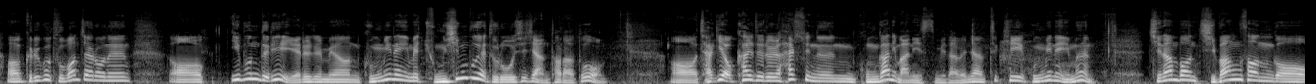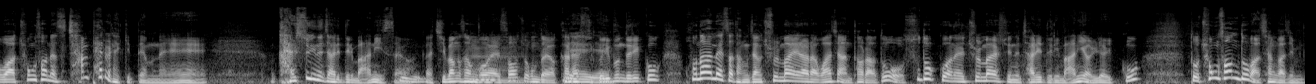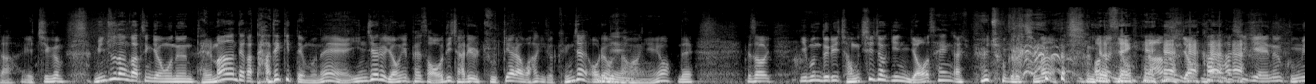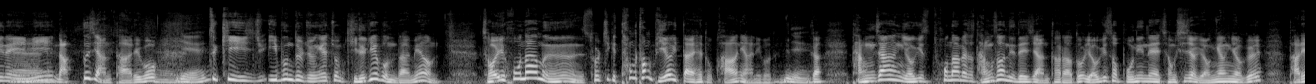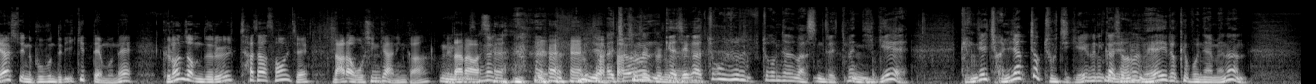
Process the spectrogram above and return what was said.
어, 그리고 두 번째로는, 어, 이분들이 예를 들면 국민의힘의 중심부에 들어오시지 않더라도, 어, 자기 역할들을 할 수 있는 공간이 많이 있습니다. 왜냐하면 특히 국민의힘은 지난번 지방선거와 총선에서 참패를 했기 때문에 갈수 있는 자리들이 많이 있어요. 음. 그러니까 지방선거에서 음. 조금 더 역할을 할수 예, 있고 예. 이분들이 꼭 호남에서 당장 출마해라라고 하지 않더라도 수도권에 출마할 수 있는 자리들이 많이 열려 있고 또 총선도 마찬가지입니다. 예, 지금 민주당 같은 경우는 될 만한 데가 다 됐기 때문에 인재를 영입해서 어디 자리를 줄게라고 하기가 굉장히 어려운 네. 상황이에요. 네. 그래서 이분들이 정치적인 여생, 아니 표현이 좀 그렇지만 여생. 역- 남은 역할을 하시기에는 국민의힘이 네. 나쁘지 않다. 그리고 예. 특히 이- 이분들 중에 좀 길게 본다면 저희 호남은 솔직히 텅텅 비어 있다 해도 과언이 아니거든요. 예. 그러니까 당장 여기 호남에서 당선이 되지 않더라도 여기서 본인의 정치적 영향력을 발휘할 수 있는 부분들이 있기 때문에 그런 점들을 찾아서 이제 날아오신 게 아닌가. 음. 날아왔어요. 예. 아니, 저는 박선생 그러니까. 제가 조금 전에, 조금 전에 말씀드렸지만 음. 이게 굉장히 전략적 조직이에요. 그러니까 네. 저는 왜 이렇게 보냐면은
